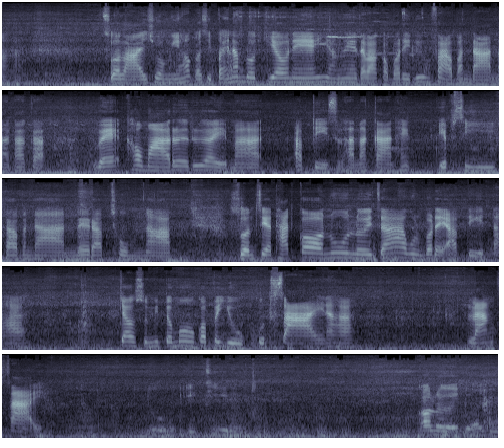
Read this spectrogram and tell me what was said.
นะคะ ส่วนหลายช่วงนี้เขาก็สิไปน้ำรถเกี่ยวแน่อย่างแน่แต่ว่าก็บ่ได้ลืมฝ่าบันดาลนะคะก็แวะเข้ามาเรื่อยๆ มาอัปเดตสถานการณ์ให้ FC ฟ้าบันดาลได้รับชมนะคะส่วนเสียทัศน์ก็นู่นเลยจ้าบุญบ่ได้อัปเดตนะคะ เจ้าสุมิโตโมก็ไปอยู่ขุดทรายนะคะ ล้างทราย อยู่อีกที่หนึ่งก็เลยเหลืออยู่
